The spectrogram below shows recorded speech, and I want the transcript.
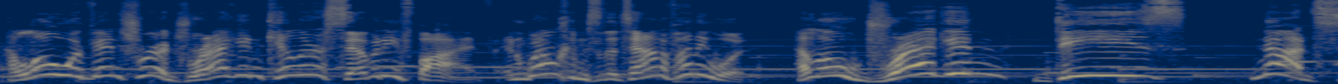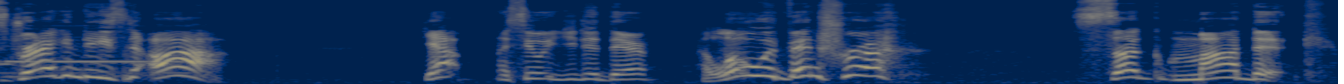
Hello, adventurer Dragon Killer 75, and welcome to the town of Honeywood. Hello, Dragon D's nuts. Dragon D's. Ah! Yeah, I see what you did there. Hello, adventurer Sugmadik.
